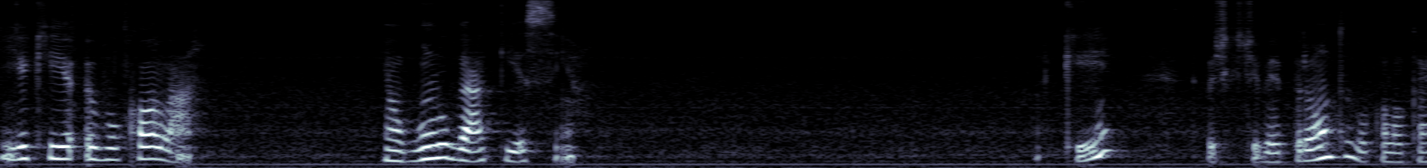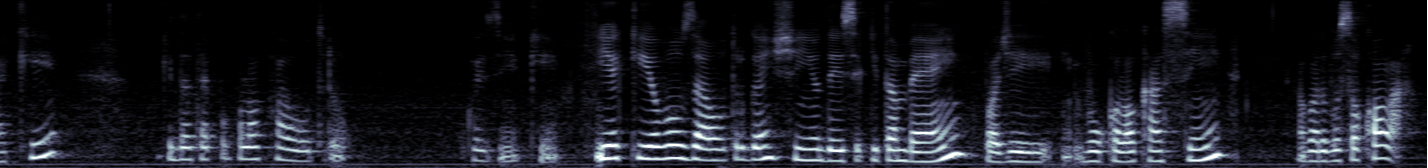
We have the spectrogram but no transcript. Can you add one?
E aqui eu vou colar em algum lugar aqui assim, ó. Aqui. Depois que estiver pronto, vou colocar aqui. Aqui dá até pra colocar outro coisinha aqui. E aqui eu vou usar outro ganchinho desse aqui também. Pode, vou colocar assim. Agora eu vou só colar.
